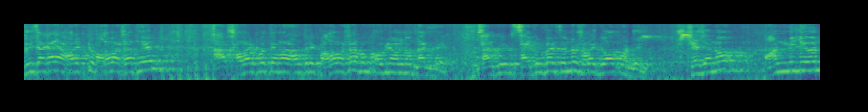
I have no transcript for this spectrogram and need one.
দুই জায়গায় আমার একটু ভালোবাসা দিন আর সবার প্রতি আমার আন্তরিক ভালোবাসা এবং অভিনন্দন থাকবে। সাইকুল সাইকুল ভাইয়ের জন্য সবাই দোয়া করবেন। সে যেন ওয়ান মিলিয়ন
